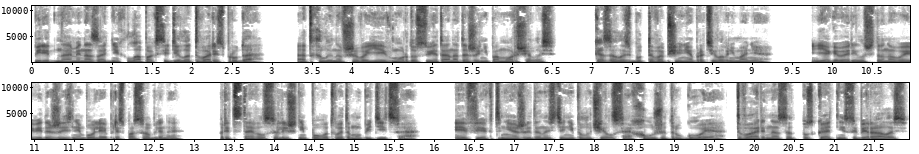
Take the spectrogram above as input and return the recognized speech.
Перед нами на задних лапах сидела тварь из пруда. От хлынувшего ей в морду света она даже не поморщилась. Казалось, будто вообще не обратила внимания. Я говорил, что новые виды жизни более приспособлены. Представился лишний повод в этом убедиться. Эффект неожиданности не получился. Хуже другое. Тварь нас отпускать не собиралась.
